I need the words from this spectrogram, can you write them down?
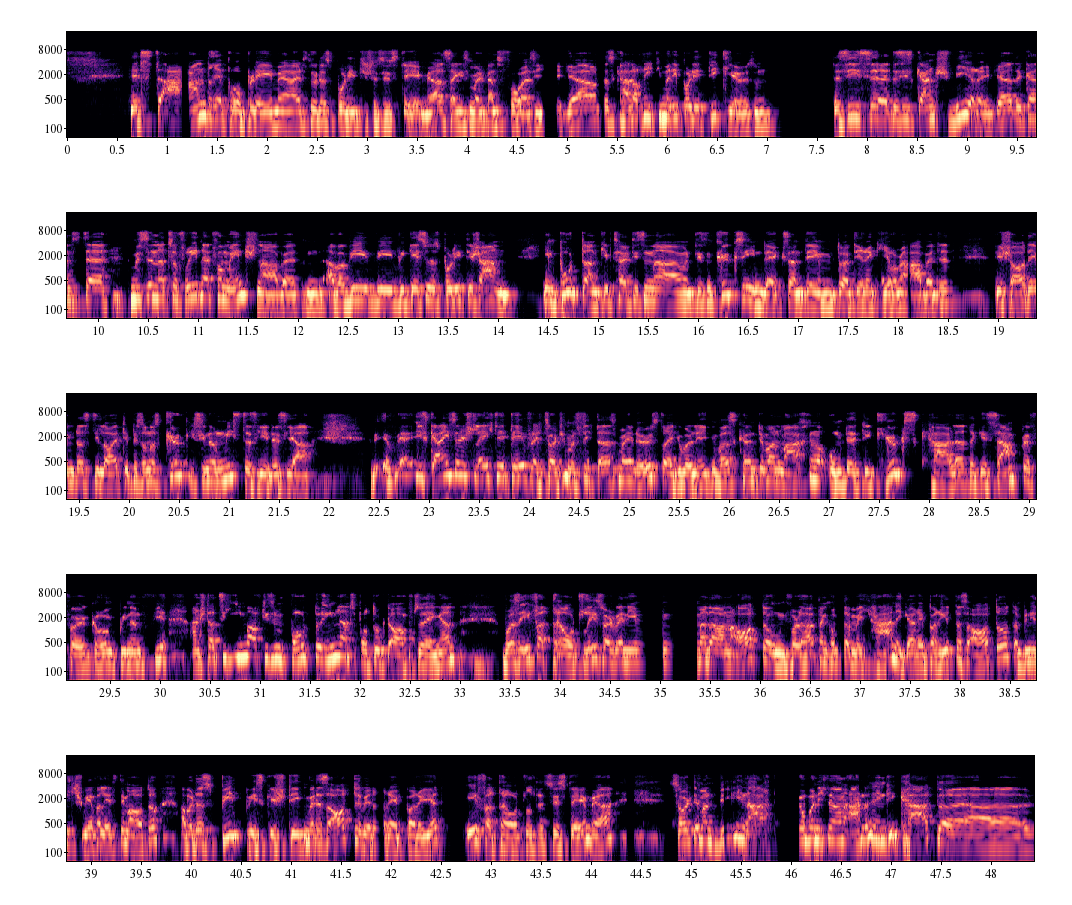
jetzt andere Probleme als nur das politische System, ja, sage ich mal ganz vorsichtig, ja, und das kann auch nicht immer die Politik lösen. Das ist, äh, das ist ganz schwierig. Ja? Du, kannst, äh, du musst in der Zufriedenheit von Menschen arbeiten. Aber wie, wie, wie gehst du das politisch an? In Bhutan gibt's halt diesen, äh, diesen Glücksindex, an dem dort die Regierung arbeitet. Die schaut eben, dass die Leute besonders glücklich sind und misst das jedes Jahr. Ist gar nicht so eine schlechte Idee. Vielleicht sollte man sich das mal in Österreich überlegen. Was könnte man machen, um die, Glückskala der Gesamtbevölkerung binnen vier, anstatt sich immer auf diesem Bruttoinlandsprodukt aufzuhängen, was eh vertrautelt ist, weil wenn jemand man da einen Autounfall hat, dann kommt der Mechaniker, repariert das Auto, dann bin ich schwer verletzt im Auto, aber das BIP ist gestiegen, weil das Auto wird repariert, eh vertrotteltes System, ja. Sollte man wirklich nachdenken, ob man nicht einen anderen Indikator äh,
